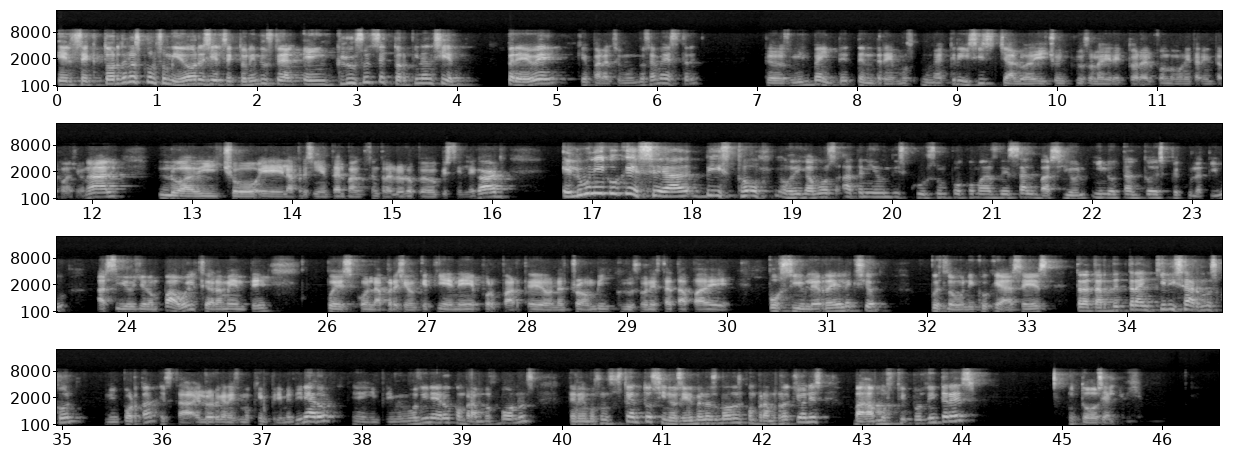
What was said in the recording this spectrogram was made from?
el sector de los consumidores y el sector industrial e incluso el sector financiero prevé que para el segundo semestre de 2020 tendremos una crisis, ya lo ha dicho incluso la directora del Fondo Monetario Internacional, lo ha dicho eh, la presidenta del Banco Central Europeo, Christine Lagarde. El único que se ha visto, o digamos, ha tenido un discurso un poco más de salvación y no tanto de especulativo, ha sido Jerome Powell, claramente pues con la presión que tiene por parte de Donald Trump, incluso en esta etapa de posible reelección, pues lo único que hace es tratar de tranquilizarnos con, no importa, está el organismo que imprime dinero, eh, imprimimos dinero, compramos bonos, tenemos un sustento, si nos sirven los bonos, compramos acciones, bajamos tipos de interés y todo se alivia.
